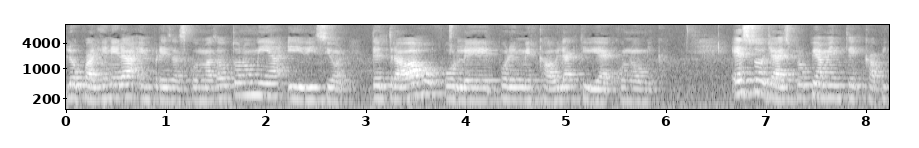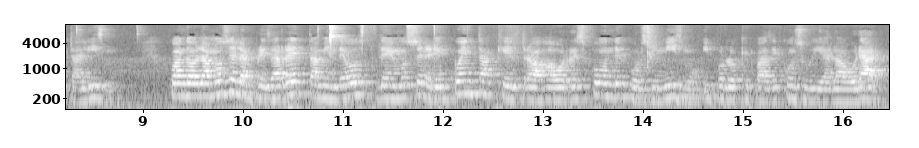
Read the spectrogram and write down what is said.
lo cual genera empresas con más autonomía y división del trabajo por el mercado y la actividad económica. Esto ya es propiamente capitalismo. Cuando hablamos de la empresa red, también debemos tener en cuenta que el trabajador responde por sí mismo y por lo que pase con su vida laboral.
